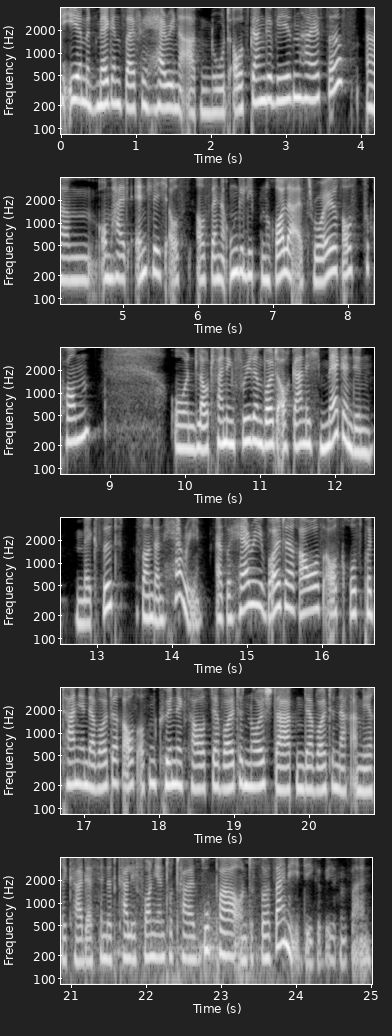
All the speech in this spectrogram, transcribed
die Ehe mit Megan sei für Harry eine Art Notausgang gewesen, heißt es, ähm, um halt endlich aus, aus seiner ungeliebten Rolle als Royal rauszukommen. Und laut Finding Freedom wollte auch gar nicht Meghan den Maxit, sondern Harry. Also Harry wollte raus aus Großbritannien, der wollte raus aus dem Königshaus, der wollte neu starten, der wollte nach Amerika, der findet Kalifornien total super und es soll seine Idee gewesen sein.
